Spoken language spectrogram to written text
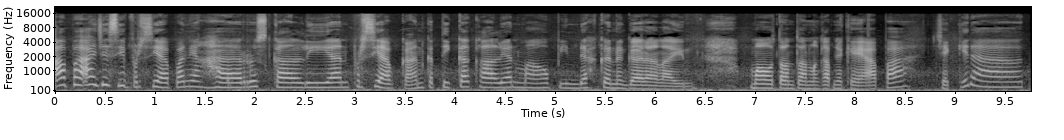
apa aja sih persiapan yang harus kalian persiapkan ketika kalian mau pindah ke negara lain. Mau tonton lengkapnya kayak apa? Check it out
